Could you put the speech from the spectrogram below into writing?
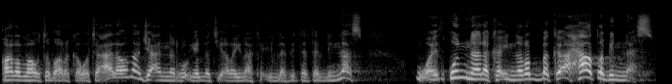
قال الله تبارك وتعالى وما جعلنا الرؤيا التي أريناك إلا فتنة للناس وإذ قلنا لك إن ربك أحاط بالناس.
